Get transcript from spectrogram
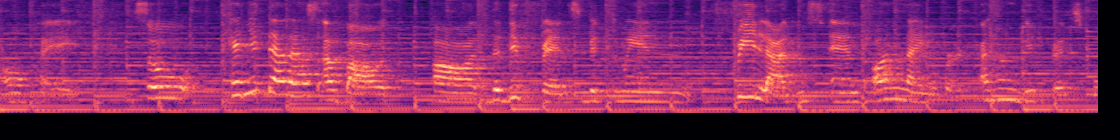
Okay. So, can you tell us about uh, the difference between freelance and online work? Anong difference po?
